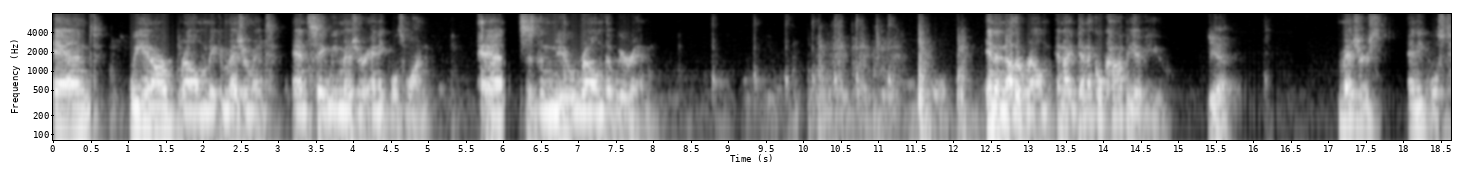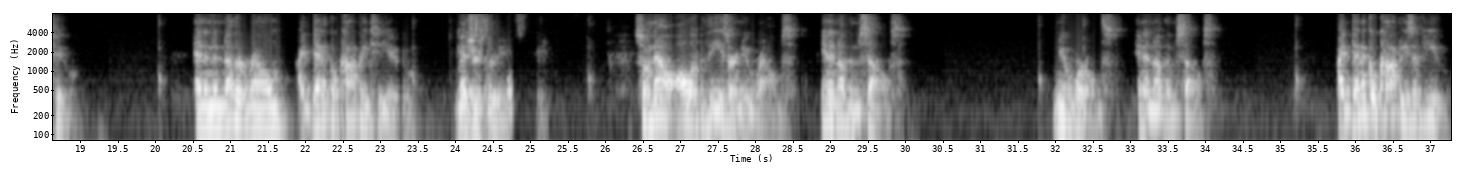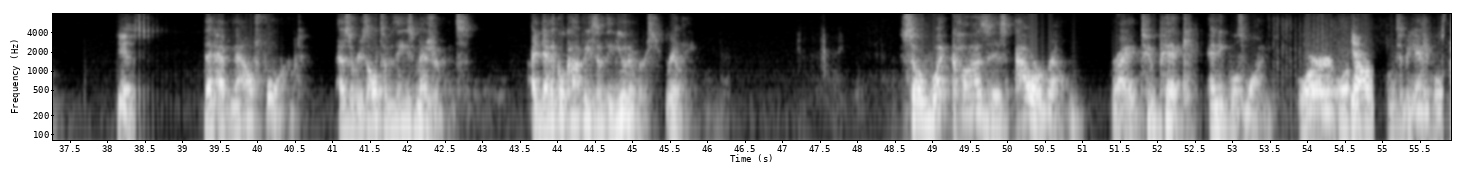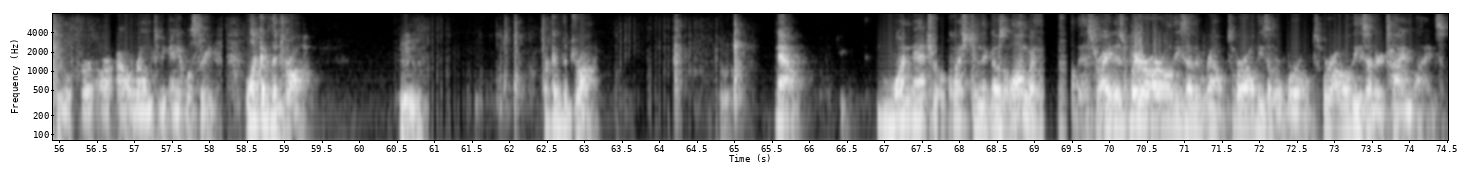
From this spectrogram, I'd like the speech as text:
And we in our realm make a measurement and say we measure n equals one. And this is the new realm that we're in. In another realm, an identical copy of you yeah measures n equals 2. And in another realm, identical copy to you measures three. 3. So now all of these are new realms in and of themselves. New worlds in and of themselves. Identical copies of you yes that have now formed as a result of these measurements. Identical copies of the universe, really. So, what causes our realm, right, to pick n equals one, or or Yeah. our realm to be n equals two, or, or our realm to be n equals three? Luck of the draw. hmm. Luck of the draw. Now, one natural question that goes along with all this, right, is where are all these other realms? Where are all these other worlds? Where are all these other timelines?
